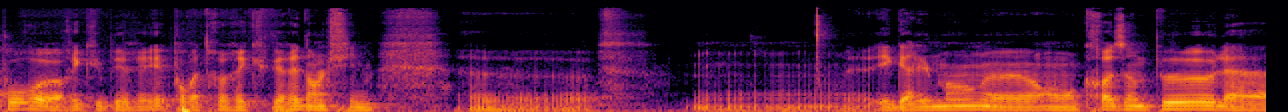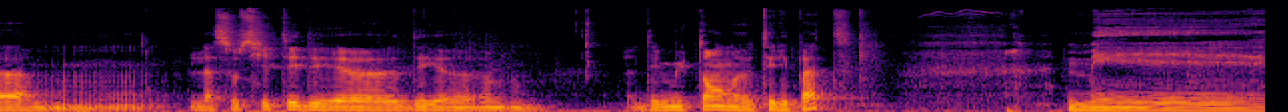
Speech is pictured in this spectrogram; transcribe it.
pour euh, récupérer, pour être récupéré dans le film. Euh, également, on creuse un peu la, la société des, des des mutants euh, télépathes. Mais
